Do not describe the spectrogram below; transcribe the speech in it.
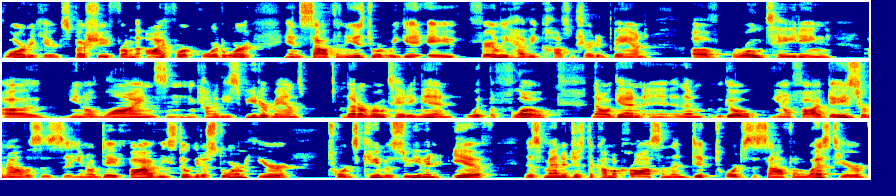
Florida here, especially from the I 4 corridor in south and eastward. We get a fairly heavy concentrated band of rotating, uh, you know, lines and, and kind of these feeder bands that are rotating in with the flow. Now again, and then we go, you know, five days from now. This is you know day five. We still get a storm here towards Cuba. So even if this manages to come across and then dip towards the south and west here,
